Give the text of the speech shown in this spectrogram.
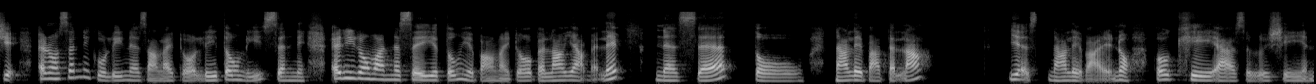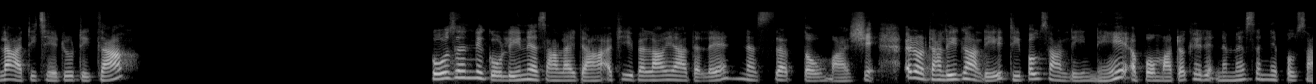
8အဲ့တော့စနစ်ကို4နဲ့စားလိုက်တော့4 3 4စနစ်အဲ့ဒီတော့မှ20ရ3ရပေါင်းလိုက်တော့ဘယ်လောက်ရမလဲ20 3နားလည်ပါတလား yes နားလည်ပါတယ်နော် okay အဲဆိုလို့ရှိရင်လာတီချေတို့ဒီက62ကို4နဲ့စားလိုက်တာအဖြေဘယ်လောက်ရတယ်လဲ23ပါရှင်အဲ့တော့ဒါလေးကလေဒီပု္ပ္ပစာလေးနဲ့အပေါ်မှာတွက်ခဲ့တဲ့နံပါတ်စနစ်ပု္ပ္ပစာ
